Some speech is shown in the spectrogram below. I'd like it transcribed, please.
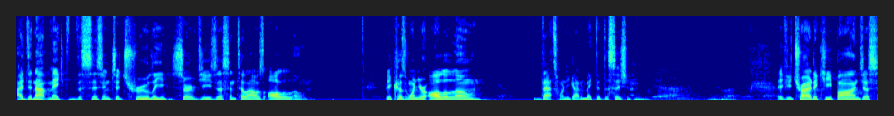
I did not make the decision to truly serve Jesus until I was all alone. Because when you're all alone, that's when you got to make the decision. If you try to keep on just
